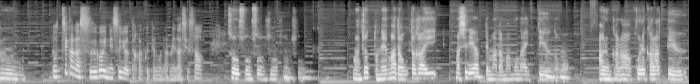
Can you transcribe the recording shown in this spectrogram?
うん。どっちかがすごい熱量高くてもダメだしさ。そうそうそうそうそうそう。まあちょっとね、まだお互い、まあ、知り合ってまだ間もないっていうのもあるから、これからっていう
